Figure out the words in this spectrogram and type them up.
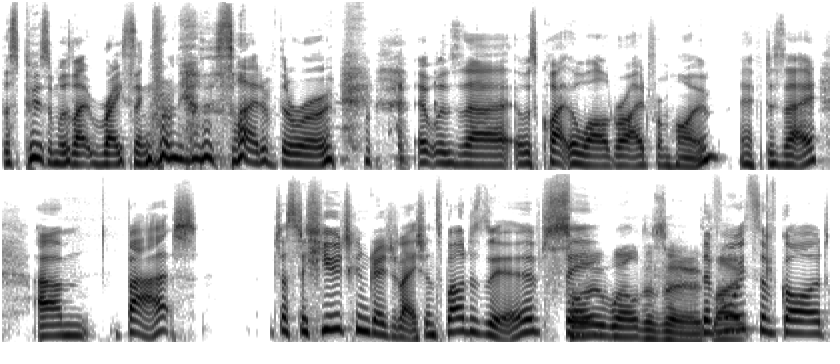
this person was like racing from the other side of the room. it was uh, it was quite the wild ride from home, I have to say. Um, but just a huge congratulations, well deserved. so the well deserved. the like, voice of God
